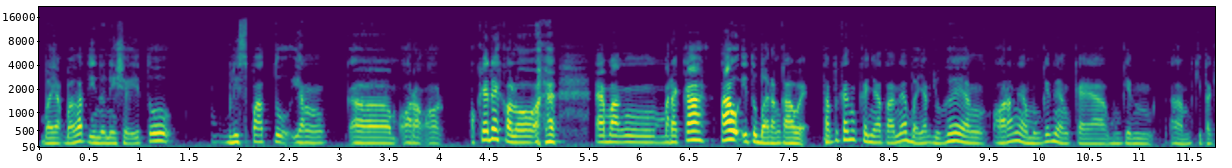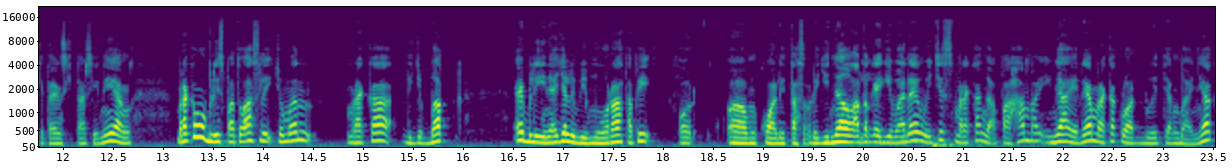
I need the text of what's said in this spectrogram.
banyak banget di Indonesia itu beli sepatu yang um, orang or oke deh kalau emang mereka tahu itu barang KW tapi kan kenyataannya banyak juga yang orang yang mungkin yang kayak mungkin um, kita kita yang sekitar sini yang mereka mau beli sepatu asli cuman mereka dijebak eh beli ini aja lebih murah tapi or, um, kualitas original atau kayak gimana which is mereka nggak paham hingga akhirnya mereka keluar duit yang banyak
